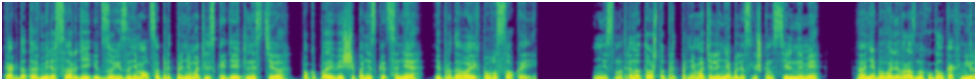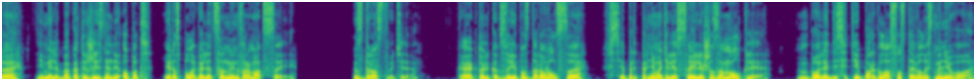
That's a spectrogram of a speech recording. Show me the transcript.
Когда-то в мире Сарди Идзуи занимался предпринимательской деятельностью, покупая вещи по низкой цене и продавая их по высокой. Несмотря на то, что предприниматели не были слишком сильными, они бывали в разных уголках мира, имели богатый жизненный опыт и располагали ценной информацией. «Здравствуйте». Как только Цзуи поздоровался, все предприниматели Сейлиша замолкли. Более десяти пар глаз уставилось на него.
